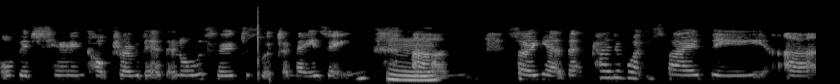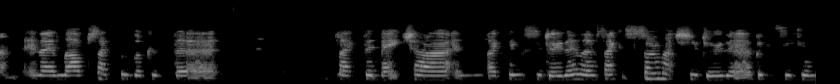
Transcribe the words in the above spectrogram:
or vegetarian culture over there, and all the food just looked amazing. Mm. Um, so yeah, that's kind of what inspired me, um, and I loved like the look of the like the nature and like things to do there. There's like so much to do there because you can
